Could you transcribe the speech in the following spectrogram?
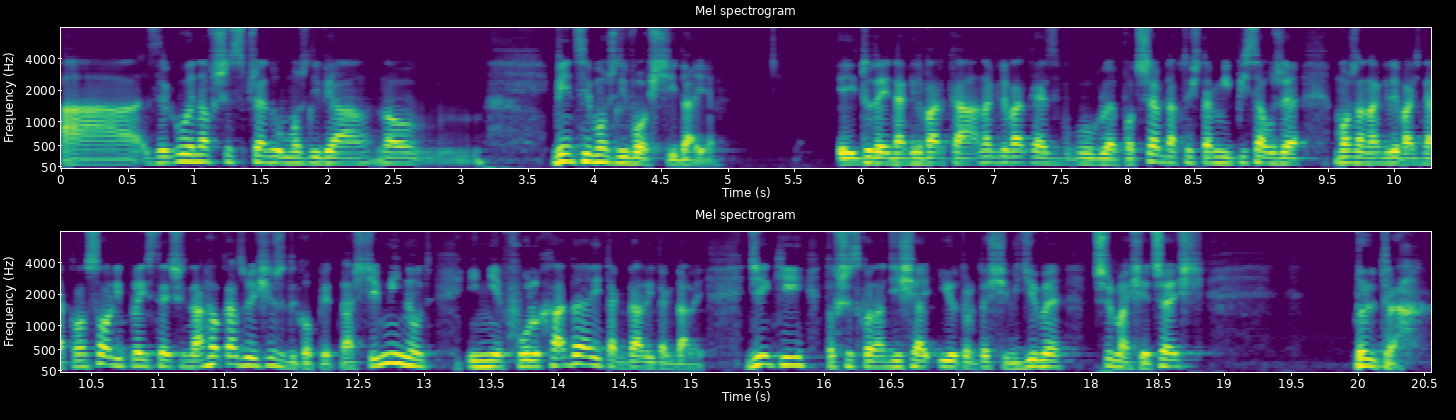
A z reguły nowszy sprzęt umożliwia no, więcej możliwości daje. I tutaj nagrywarka, nagrywarka jest w ogóle potrzebna. Ktoś tam mi pisał, że można nagrywać na konsoli PlayStation, ale okazuje się, że tylko 15 minut i nie Full HD i tak dalej, i tak dalej. Dzięki, to wszystko na dzisiaj i jutro też się widzimy. Trzymaj się, cześć. Do jutra.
